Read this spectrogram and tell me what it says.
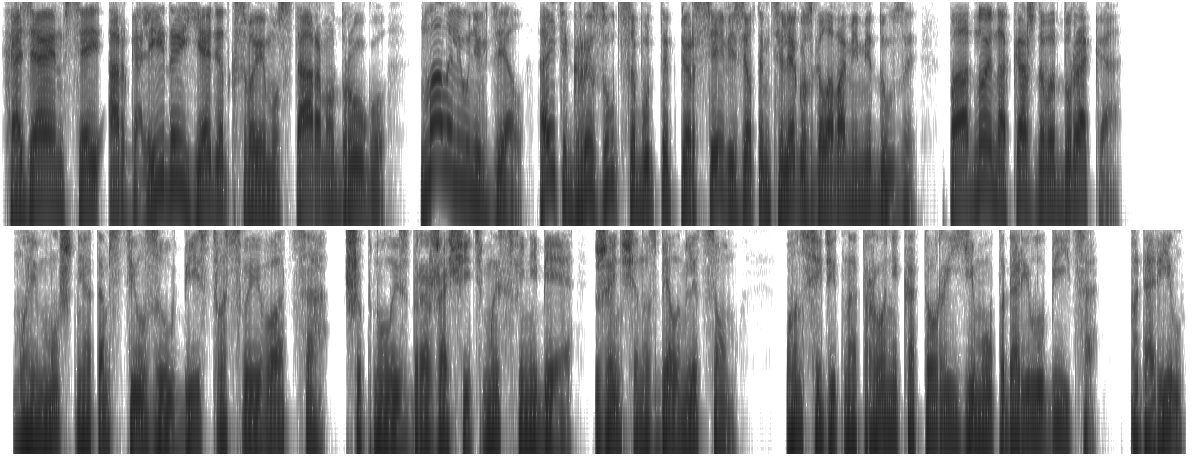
Хозяин всей Арголиды едет к своему старому другу. Мало ли у них дел, а эти грызутся, будто Персей везет им телегу с головами медузы. По одной на каждого дурака. «Мой муж не отомстил за убийство своего отца», — шепнула из дрожащей тьмы Сфинебея, женщина с белым лицом. «Он сидит на троне, который ему подарил убийца. Подарил,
